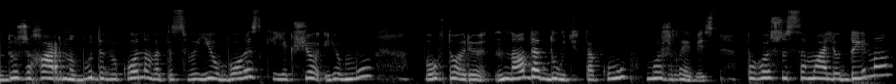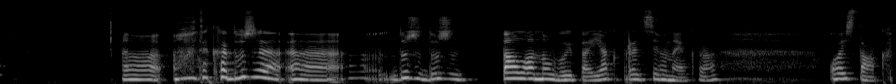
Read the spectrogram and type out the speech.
дуже гарно буде виконувати свої обов'язки, якщо йому, повторюю, нададуть таку можливість. Того, що сама людина е, така дуже, е, дуже, дуже талановита, як працівник. Ось так.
